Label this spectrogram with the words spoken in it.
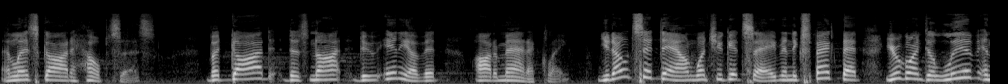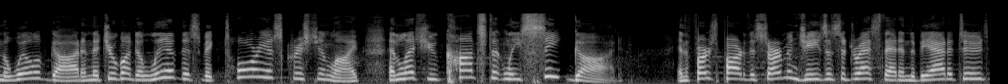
unless God helps us. But God does not do any of it automatically. You don't sit down once you get saved and expect that you're going to live in the will of God and that you're going to live this victorious Christian life unless you constantly seek God In the first part of the sermon, Jesus addressed that in the Beatitudes.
